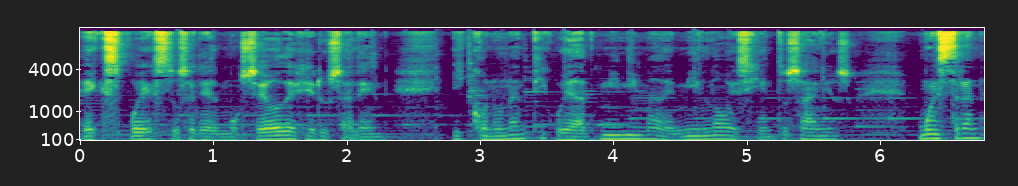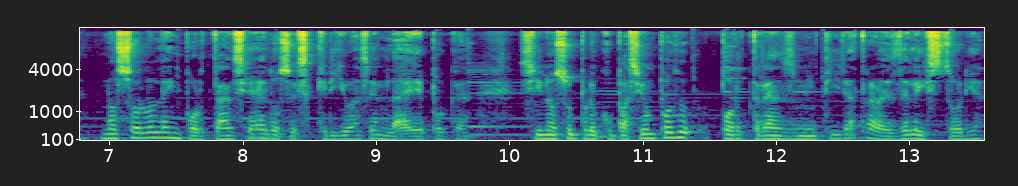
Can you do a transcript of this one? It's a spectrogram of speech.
expuestos en el Museo de Jerusalén y con una antigüedad mínima de 1900 años muestran no solo la importancia de los escribas en la época, sino su preocupación por, por, transmitir a través de la historia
